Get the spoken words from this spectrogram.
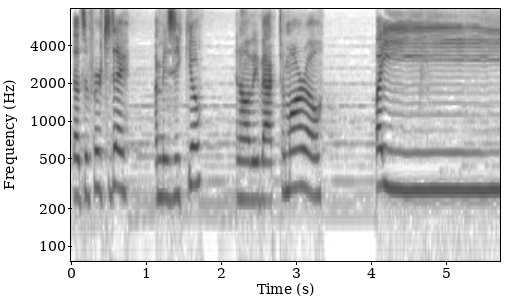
that's it for today. I'm Ezekiel and I'll be back tomorrow. Bye.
